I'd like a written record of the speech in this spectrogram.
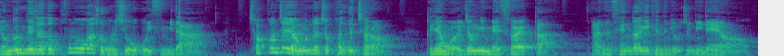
연금 계좌도 포모가 조금씩 오고 있습니다. 첫 번째 연금저축 펀드처럼 그냥 월정립 매수할까 라는 생각이 드는 요즘이네요.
